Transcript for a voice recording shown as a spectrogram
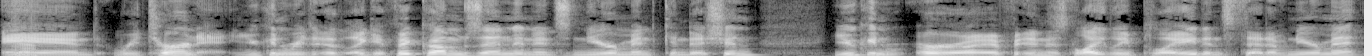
and yeah. return it. You can re- like if it comes in and it's near mint condition, you can or if it's lightly played instead of near mint,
